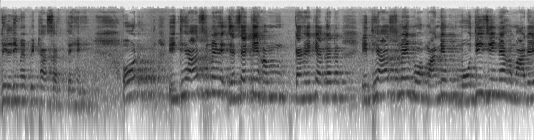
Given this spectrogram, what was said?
दिल्ली में बिठा सकते हैं। और इतिहास में, जैसे कि हम कहें कि अगर इतिहास में माननीय मोदी जी ने हमारे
